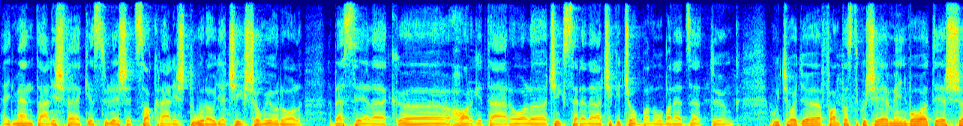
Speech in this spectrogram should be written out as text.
egy mentális felkészülés, egy szakrális túra, ugye Csíksomjóról beszélek, Hargitáról, Csíkszeredel, Csiki Csobbanóban edzettünk, úgyhogy fantasztikus élmény volt, és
